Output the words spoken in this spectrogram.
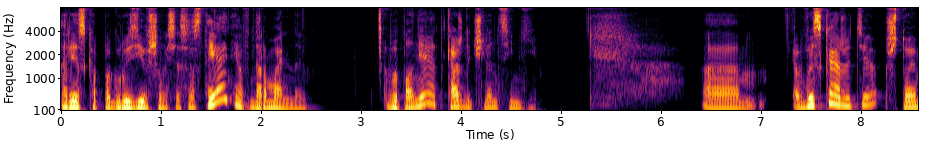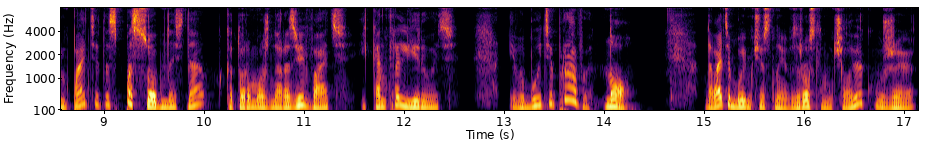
резко погрузившегося состояния в нормальное, выполняет каждый член семьи. Вы скажете, что эмпатия – это способность, да, которую можно развивать и контролировать. И вы будете правы. Но давайте будем честны, взрослому человеку уже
